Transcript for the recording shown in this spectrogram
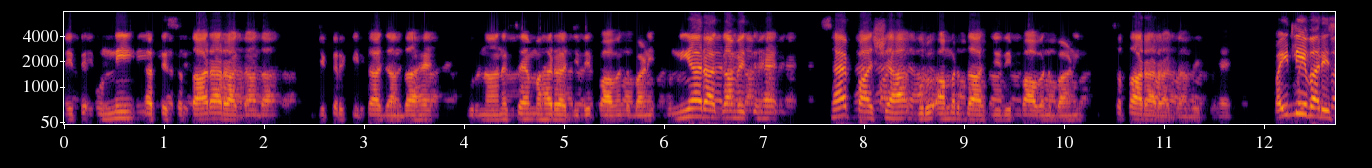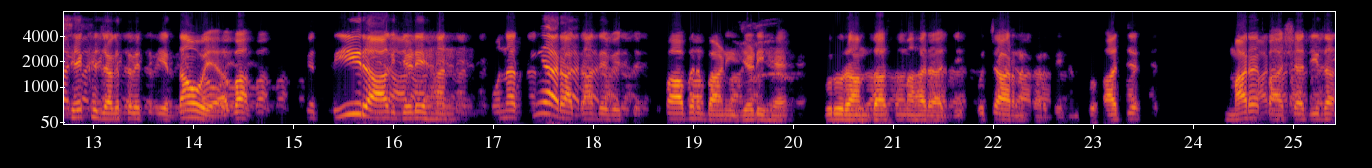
ਤੇ 19 ਅਤੇ 17 ਰਾਗਾਂ ਦਾ ਜ਼ਿਕਰ ਕੀਤਾ ਜਾਂਦਾ ਹੈ। ਗੁਰੂ ਨਾਨਕ ਸਾਹਿਬ ਮਹਾਰਾਜ ਜੀ ਦੀ ਪਾਵਨ ਬਾਣੀ 19 ਰਾਗਾਂ ਵਿੱਚ ਹੈ। ਸਹਿਬ ਪਾਤਸ਼ਾਹ ਗੁਰੂ ਅਮਰਦਾਸ ਜੀ ਦੀ ਪਾਵਨ ਬਾਣੀ 17 ਰਾਗਾਂ ਵਿੱਚ ਹੈ। ਪਹਿਲੀ ਵਾਰੀ ਸਿੱਖ ਜਗਤ ਵਿੱਚ ਇਦਾਂ ਹੋਇਆ ਵਾ ਕਿ 30 ਰਾਗ ਜਿਹੜੇ ਹਨ ਉਹਨਾਂ 30 ਰਾਗਾਂ ਦੇ ਵਿੱਚ ਪਾਵਨ ਬਾਣੀ ਜਿਹੜੀ ਹੈ ਗੁਰੂ ਰਾਮਦਾਸ ਮਹਾਰਾਜ ਜੀ ਉਚਾਰਨ ਕਰਦੇ ਹਨ। ਸੋ ਅੱਜ ਮਹਾਰਾਜ ਪਾਤਸ਼ਾਹ ਜੀ ਦਾ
